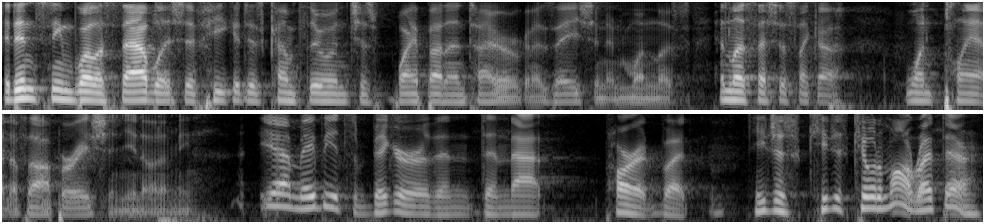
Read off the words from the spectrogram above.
it didn't seem well established if he could just come through and just wipe out an entire organization in one list, unless that's just like a one plant of the operation. You know what I mean? Yeah, maybe it's bigger than than that part, but he just he just killed them all right there.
